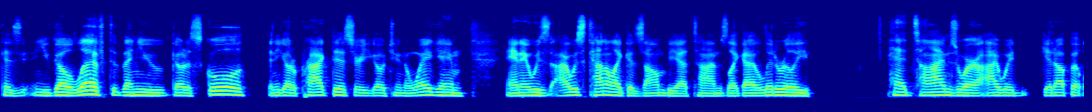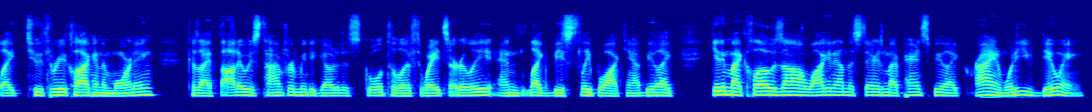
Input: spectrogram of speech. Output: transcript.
because you go lift, then you go to school, then you go to practice or you go to an away game. And it was I was kind of like a zombie at times. Like I literally had times where I would get up at like two, three o'clock in the morning because I thought it was time for me to go to the school to lift weights early and like be sleepwalking. I'd be like getting my clothes on, walking down the stairs. My parents would be like, Ryan, what are you doing?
